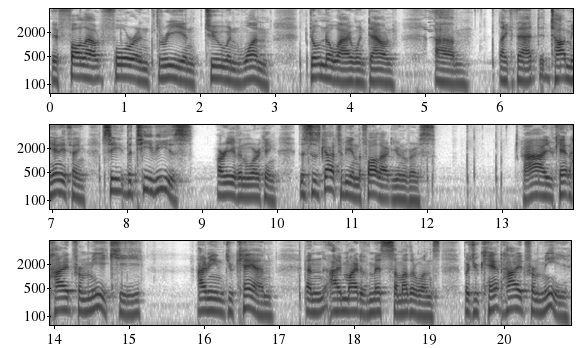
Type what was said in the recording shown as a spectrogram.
If Fallout 4 and 3 and 2 and 1, don't know why I went down um, like that. It taught me anything. See, the TVs are even working. This has got to be in the Fallout universe. Ah, you can't hide from me, Key. I mean, you can, and I might have missed some other ones, but you can't hide from me.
